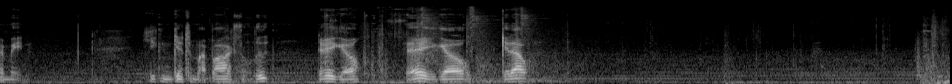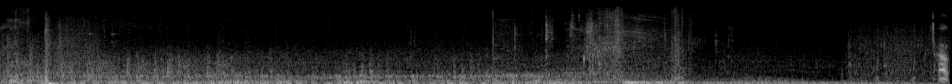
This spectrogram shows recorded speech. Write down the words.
I mean, you can get to my box and loot. There you go. There you go. Get out. Oh.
